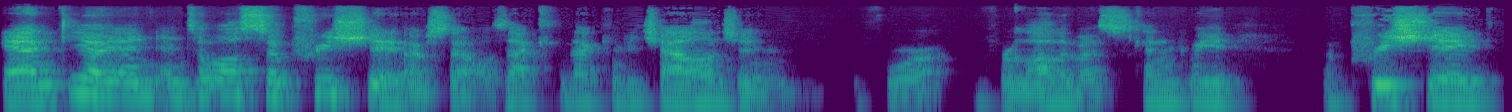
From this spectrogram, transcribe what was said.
and you know, and, and to also appreciate ourselves. That that can be challenging for for a lot of us. Can we appreciate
